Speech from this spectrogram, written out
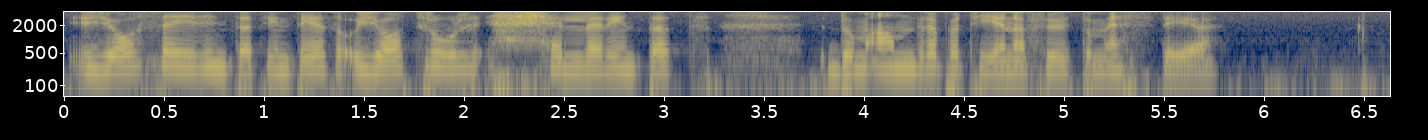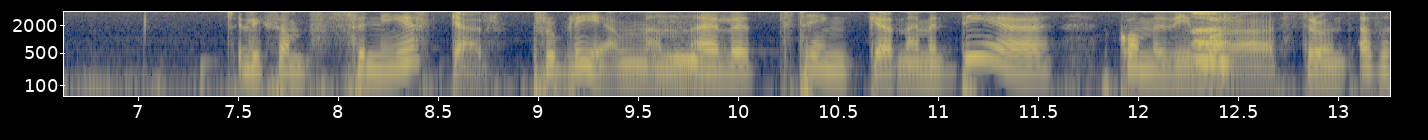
Jag säger inte att det inte är så och jag tror heller inte att de andra partierna förutom SD liksom förnekar problemen Mm. eller tänker att nej men det kommer vi Nej. bara strunt. Alltså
